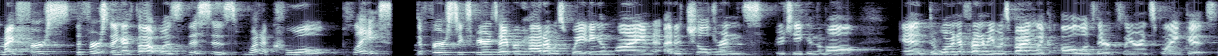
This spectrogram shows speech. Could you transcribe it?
my first the first thing i thought was this is what a cool place the first experience I ever had, I was waiting in line at a children's boutique in the mall, and the woman in front of me was buying like all of their clearance blankets.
